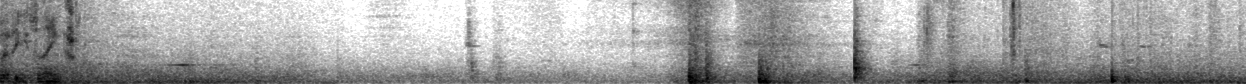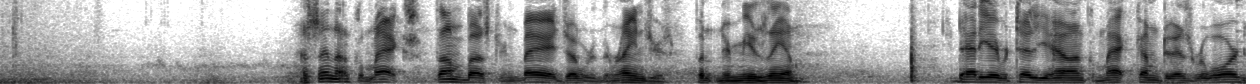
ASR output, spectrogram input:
what he thinks. I sent Uncle Mac's thumbbuster and badge over to the Rangers, put it in their museum. Did Daddy ever tell you how Uncle Mac come to his reward?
